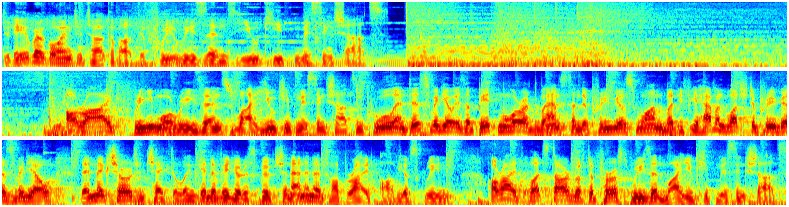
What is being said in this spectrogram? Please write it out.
Today we're going to talk about the three reasons you keep missing shots. Alright, three more reasons why you keep missing shots in pool and this video is a bit more advanced than the previous one but if you haven't watched the previous video then make sure to check the link in the video description and in the top right of your screen. Alright, let's start with the first reason why you keep missing shots.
